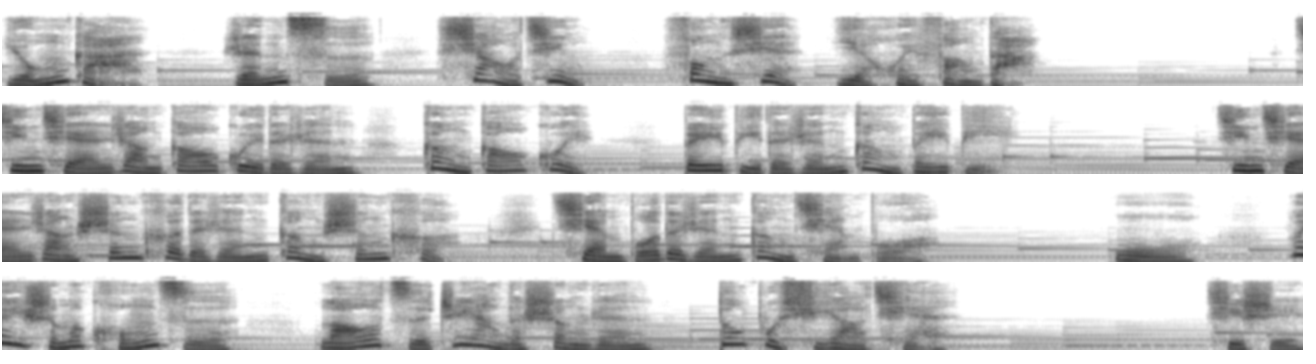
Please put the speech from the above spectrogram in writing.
勇敢、仁慈、孝敬、奉献也会放大。金钱让高贵的人更高贵，卑鄙的人更卑鄙。金钱让深刻的人更深刻，浅薄的人更浅薄。五，为什么孔子、老子这样的圣人都不需要钱？其实，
